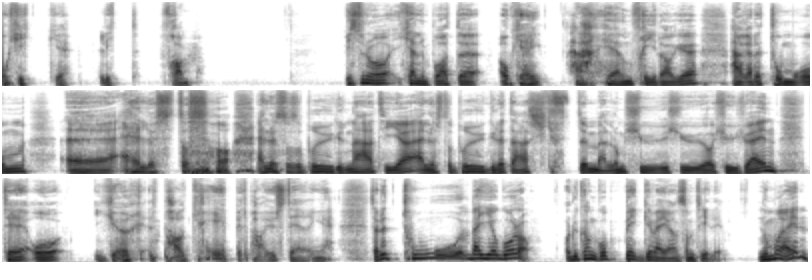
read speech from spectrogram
og kikke litt fram. Hvis du nå kjenner på at ok, her gjennom fridager, her er det tomrom, eh, jeg har lyst til å, bruke denne tida, jeg har lyst til å bruke dette skiftet mellom 2020 og 2021 til å gjøre et par grep, et par justeringer. Så er det to veier å gå, da, og du kan gå begge veiene samtidig. Nummer én,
